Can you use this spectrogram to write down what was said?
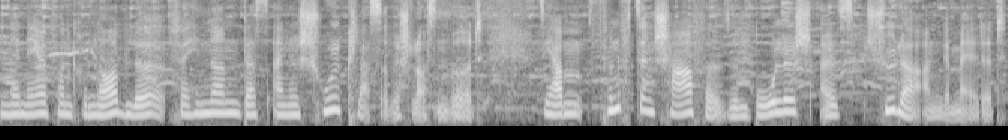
in der Nähe von Grenoble verhindern, dass eine Schulklasse geschlossen wird. Sie haben 15 Schafe symbolisch als Schüler angemeldet.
